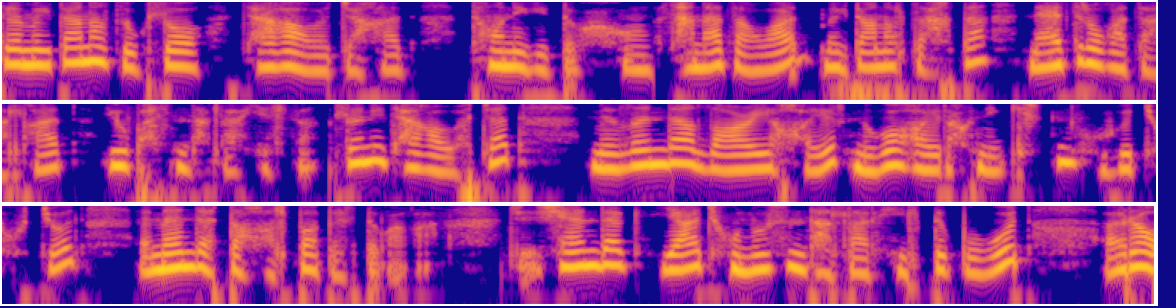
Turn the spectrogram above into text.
Тэгээ Макдоналдс өглөө цагаа ууж хахад Тони гэдэг охин санаа зовоод Макдоналдс заахта найз руугаа залгаад юу басан талаар хэлсэн. Өглөөний цагаа уучаад Melinda Lori хоёр нөгөө хоёр охиныг гэрт нь хүргэж өгчөөд Амандатай холбоо барьдаг байгаа. Шандаг яаж хүнөөсөн талаар хэлдэг бөгөөд орой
